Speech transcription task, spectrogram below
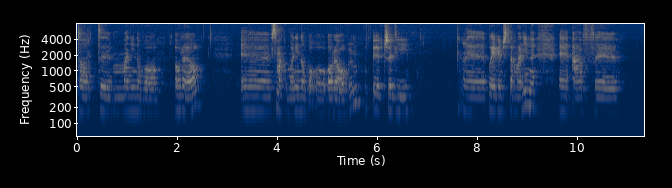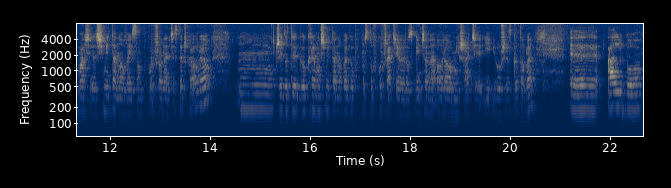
tort malinowo-oreo e, w smaku malinowo-oreowym, e, czyli e, pojawiają się tam maliny, e, a w masie śmietanowej są pokruszone ciasteczka Oreo. Mm, czyli do tego kremu śmietanowego po prostu wkruszacie rozgniecione Oreo, mieszacie i już jest gotowe. E, Albo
